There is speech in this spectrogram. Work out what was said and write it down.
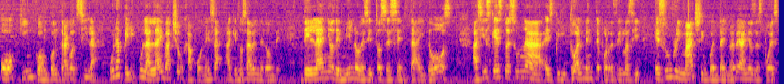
o King Kong contra Godzilla una película live action japonesa a que no saben de dónde, del año de 1962. Así es que esto es una, espiritualmente por decirlo así, es un rematch 59 años después,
